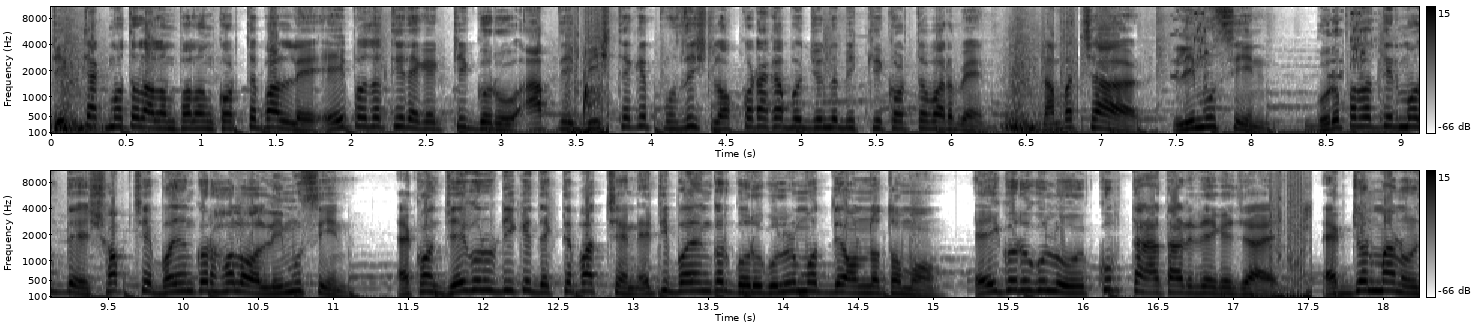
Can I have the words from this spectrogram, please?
ঠিকঠাক মতো লালন পালন করতে পারলে এই প্রজাতির এক একটি গরু আপনি বিশ থেকে পঁচিশ লক্ষ টাকা পর্যন্ত বিক্রি করতে পারবেন। নাম্বার চার, লিমুসিন। গরু প্রজাতির মধ্যে সবচেয়ে ভয়ঙ্কর হলো লিমুসিন। এখন যে গরুটিকে দেখতে পাচ্ছেন, এটি ভয়ঙ্কর গরুগুলোর মধ্যে অন্যতম। এই গরুগুলো খুব তাড়াতাড়ি রেগে যায়। একজন মানুষ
